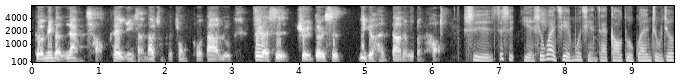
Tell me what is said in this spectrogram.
革命的浪潮，可以影响到整个中国大陆？这个是绝对是一个很大的问号。是，这是也是外界目前在高度关注，就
